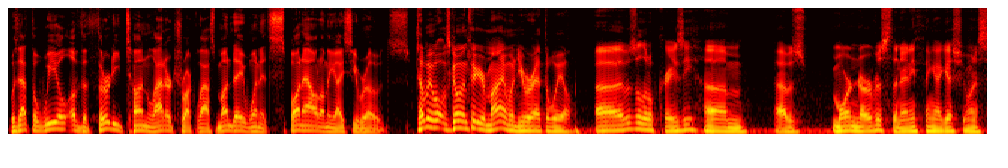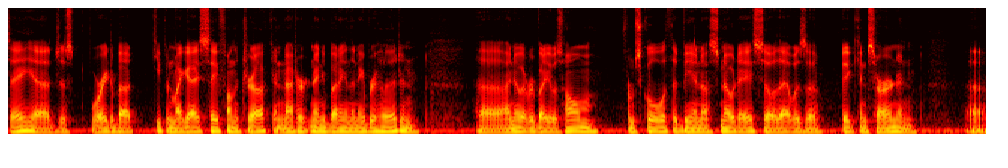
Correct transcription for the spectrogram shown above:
was at the wheel of the 30 ton ladder truck last Monday when it spun out on the icy roads. Tell me what was going through your mind when you were at the wheel. Uh, it was a little crazy. Um, I was more nervous than anything, I guess you want to say. Uh, just worried about keeping my guys safe on the truck and not hurting anybody in the neighborhood. And uh, I know everybody was home from school with it being a snow day, so that was a big concern. And uh,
